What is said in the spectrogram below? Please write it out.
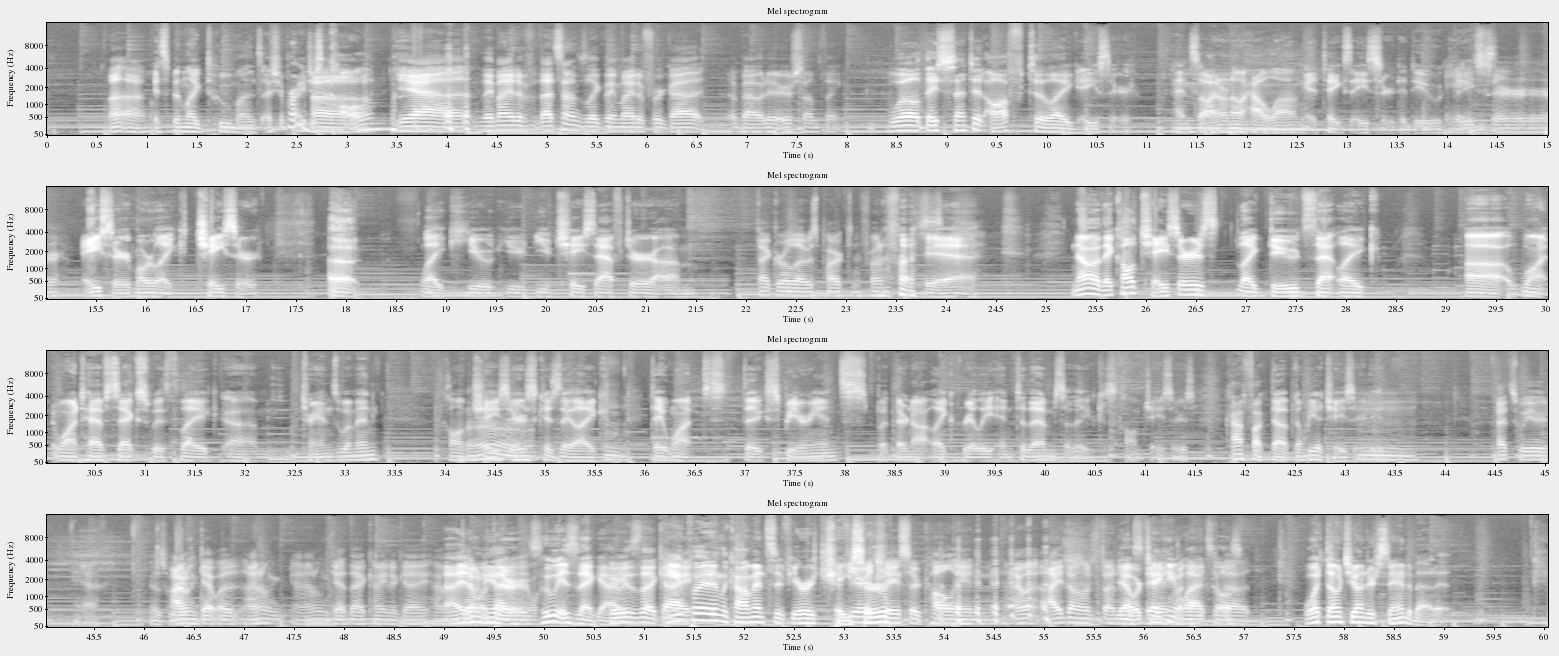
Uh oh. It's been like two months. I should probably just call them. yeah, they might have. That sounds like they might have forgot about it or something. Well, they sent it off to like Acer, and so I don't know how long it takes Acer to do things. Acer. Acer, more like Chaser. Uh, like you you you chase after um That girl that was parked in front of us. yeah. No, they call chasers like dudes that like uh want want to have sex with like um trans women. Call them chasers Oh. because they like Hmm. they want the experience, but they're not like really into them, so they just call them chasers. Kind of fucked up. Don't be a chaser, dude. Hmm. That's weird. Yeah, I don't get what I don't. I don't get that kind of guy. I don't, I don't either. is. Who is that guy? Who is that Can guy? you put it in the comments if you're a If chaser? you're a chaser, call in. I, I don't understand. Yeah, we're taking what live calls. about. What don't you understand about it?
